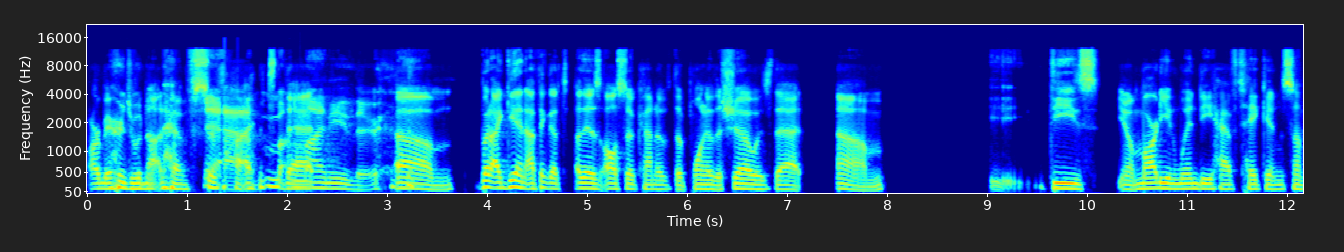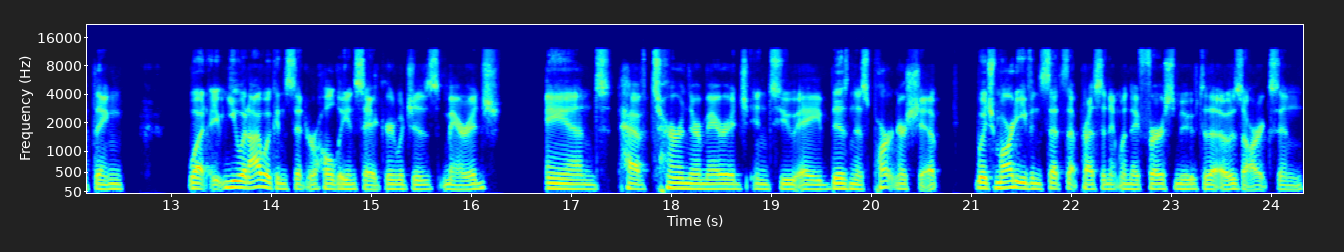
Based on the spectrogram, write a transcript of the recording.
our marriage would not have survived m- that. Mine either. um but again i think that's that is also kind of the point of the show is that um these you know marty and wendy have taken something what you and i would consider holy and sacred which is marriage and have turned their marriage into a business partnership which marty even sets that precedent when they first moved to the ozarks and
